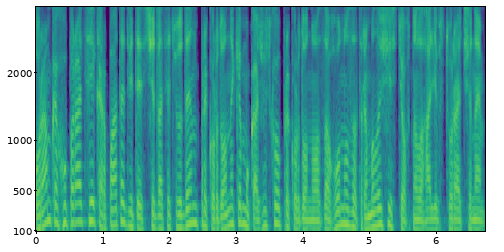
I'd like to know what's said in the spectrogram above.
У рамках операції Карпати 2021 прикордонники Мукачівського прикордонного загону затримали шістьох нелегалів з Туреччини.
